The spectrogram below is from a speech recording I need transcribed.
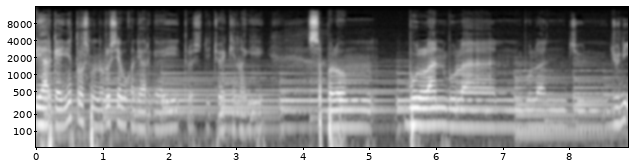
dihargainya terus menerus ya Bukan dihargai Terus dicuekin lagi. Sebelum bulan-bulan Bulan Jun, Juni.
